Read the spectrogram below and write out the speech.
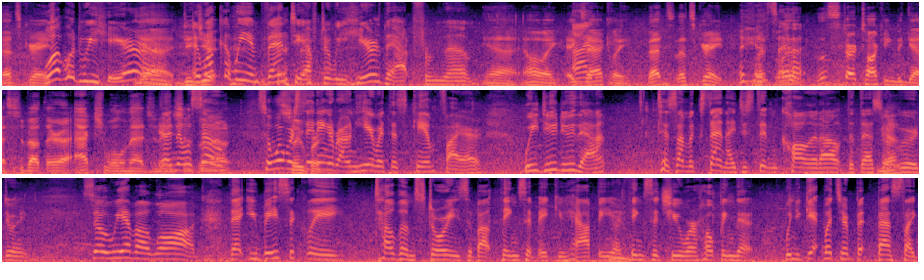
That's great. What would we hear? Yeah, did and you- what can we invent after we hear that from them? Yeah. Oh, exactly. that's that's great. Let's, So- let, us start talking to guests about their actual Yeah, imagination. no, so, so when we're sitting around here with this campfire, we do do that to some extent. I just didn't call it out that that's Yeah. what we were doing. So we have a log that you basically tell them stories about things that make you happy or Mm. things that you were hoping that when you get what's your best like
